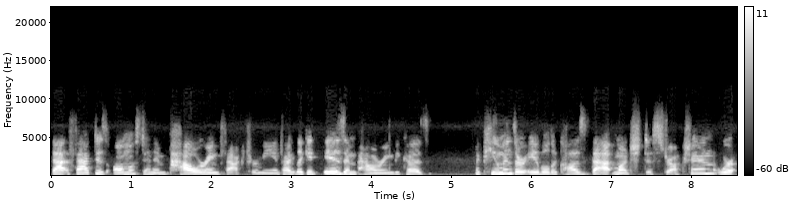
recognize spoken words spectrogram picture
that fact is almost an empowering fact for me. In fact, like it is empowering because if humans are able to cause that much destruction, we're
